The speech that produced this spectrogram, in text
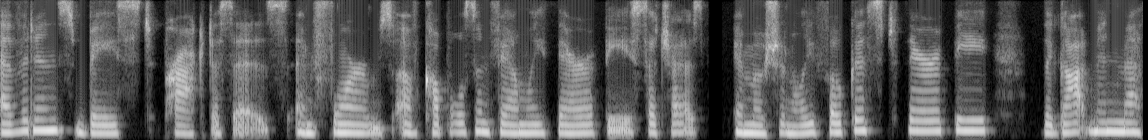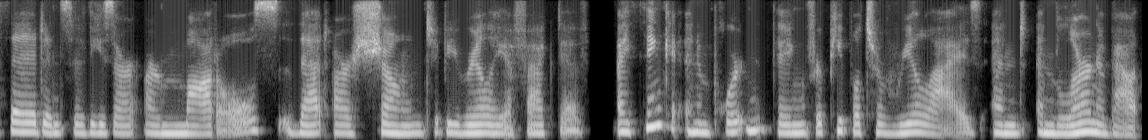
evidence-based practices and forms of couples and family therapy such as emotionally focused therapy the Gottman method. And so these are, are models that are shown to be really effective. I think an important thing for people to realize and, and learn about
